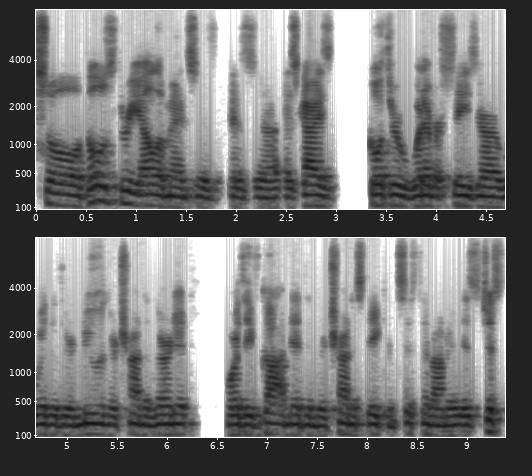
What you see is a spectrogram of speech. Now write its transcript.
So those three elements, as as uh, as guys go through whatever phase they are, whether they're new and they're trying to learn it, or they've gotten it and they're trying to stay consistent on it, it's just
